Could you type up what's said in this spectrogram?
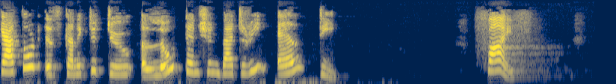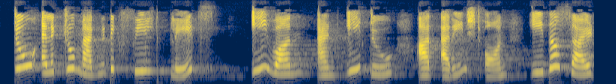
cathode is connected to a low tension battery LT. 5. Two electromagnetic field plates E1 and E2 are arranged on either side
